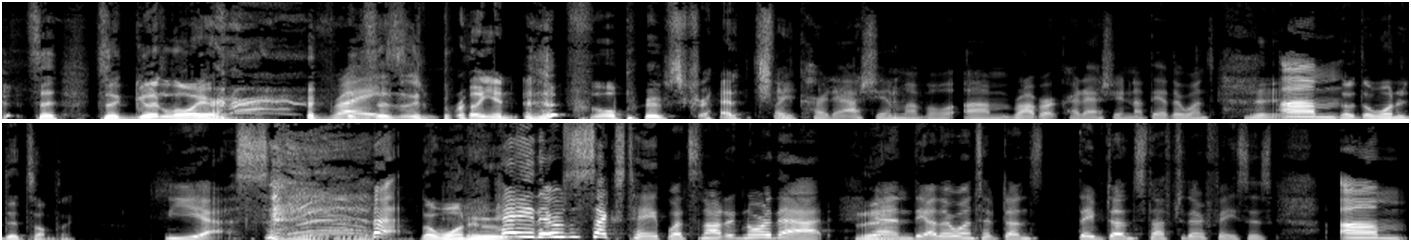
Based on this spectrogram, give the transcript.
It's a it's a good lawyer Right. this is a brilliant foolproof strategy like Kardashian level. Um, Robert Kardashian, not the other ones. Yeah, yeah. Um, the, the one who did something. Yes. The one who. hey, there was a sex tape. Let's not ignore that. Yeah. And the other ones have done. They've done stuff to their faces. Um,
